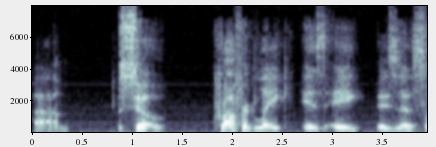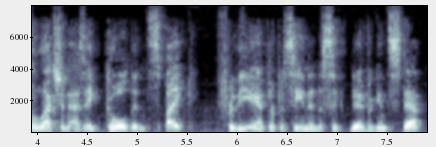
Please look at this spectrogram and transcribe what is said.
Um, so Crawford Lake is a is a selection as a golden spike for the Anthropocene and a significant step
